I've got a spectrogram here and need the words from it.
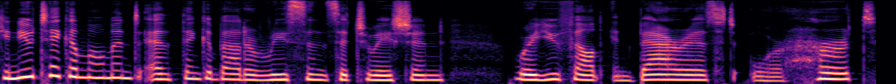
Can you take a moment and think about a recent situation where you felt embarrassed or hurt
